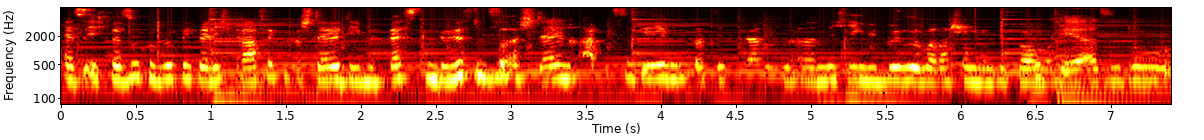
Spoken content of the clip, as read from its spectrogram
also ich versuche wirklich, wenn ich Grafiken erstelle, die mit bestem Gewissen zu erstellen und abzugeben, dass ich dann äh, nicht irgendwie böse Überraschungen bekomme. Okay, also du,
